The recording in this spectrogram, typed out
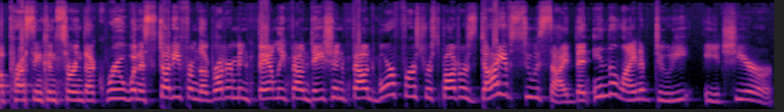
A pressing concern that grew when a study from the Ruderman Family Foundation found more first responders die of suicide than in the line of duty each year.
